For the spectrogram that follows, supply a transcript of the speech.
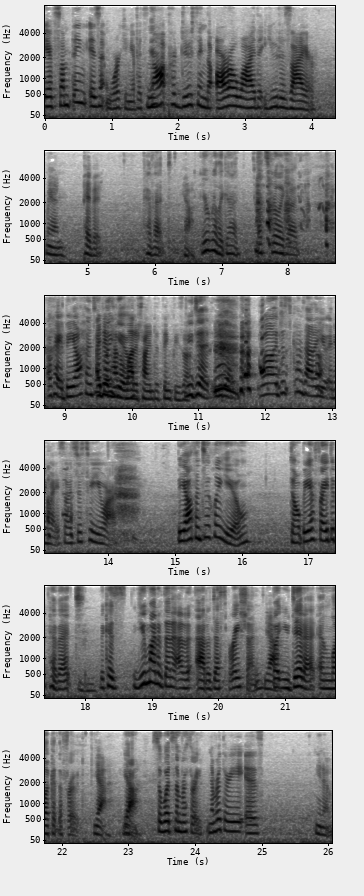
if something isn't working, if it's not producing the ROI that you desire, man, pivot. Pivot. Yeah. You're really good. That's really good. Okay, be authentically I did have you. a lot of time to think these up. You did. You did. well, it just comes out of you anyway, so it's just who you are. Be authentically you. Don't be afraid to pivot because you might have done it out of, out of desperation, Mm-hmm. Yeah. but you did it and look at the fruit. Yeah. Yeah. So what's number three? Number three is, you know,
